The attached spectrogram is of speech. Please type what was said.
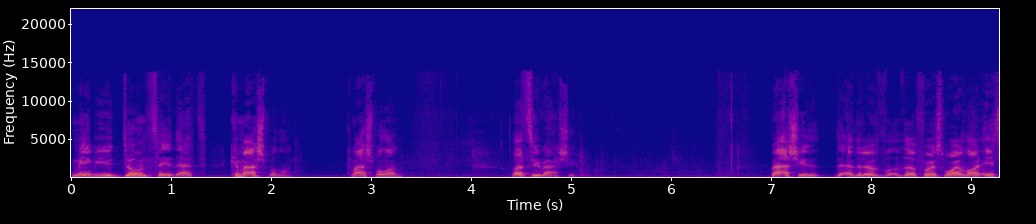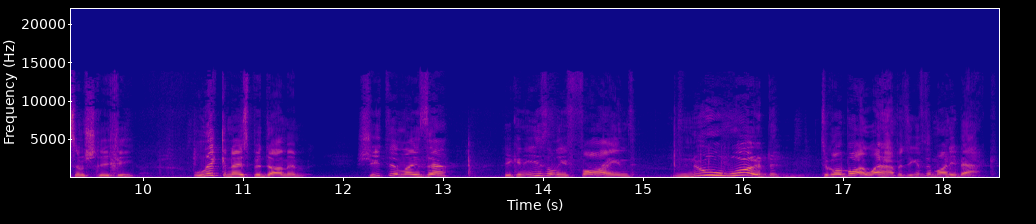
Maybe you don't say that. Kamash Malan. Kamash Malan. Let's see Rashi. Rashi, the end of the, the first wire line. eat Eitzim shchichi. Liknais bedamim. Shitin leizeh. He can easily find new wood to go buy. What happens? You give the money back.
